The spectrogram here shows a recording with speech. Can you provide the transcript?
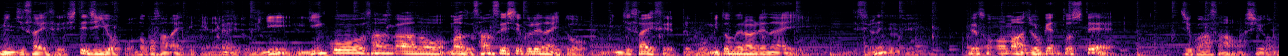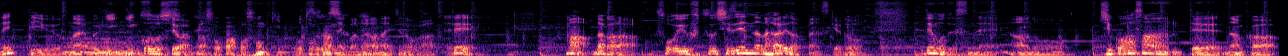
民事再生して事業を残さないといけないっていう時に、銀行さんが、あの、まず賛成してくれないと、民事再生ってこう認められないんですよね。で、そのまあ条件として、自己破産はしようねっていうような、やっぱうん。銀銀行としてはやっぱそそこはこう損金で落とさねばならないっていうのがあって、まあだからそういう普通自然な流れだったんですけど、でもですね、あの、自己破産ってなんか、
